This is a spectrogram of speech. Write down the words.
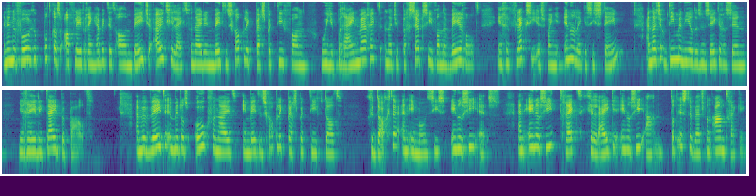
En in de vorige podcastaflevering heb ik dit al een beetje uitgelegd vanuit een wetenschappelijk perspectief van hoe je brein werkt en dat je perceptie van de wereld een reflectie is van je innerlijke systeem. En dat je op die manier dus in zekere zin je realiteit bepaalt. En we weten inmiddels ook vanuit een wetenschappelijk perspectief dat gedachten en emoties energie is. En energie trekt gelijke energie aan. Dat is de wet van aantrekking.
